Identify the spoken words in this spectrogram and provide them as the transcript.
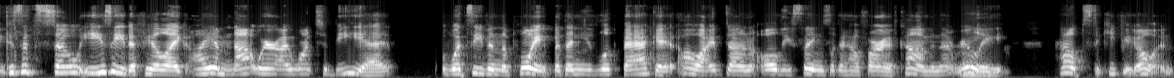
Because it's so easy to feel like I am not where I want to be yet. What's even the point? But then you look back at, oh, I've done all these things. Look at how far I've come. And that really helps to keep you going.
